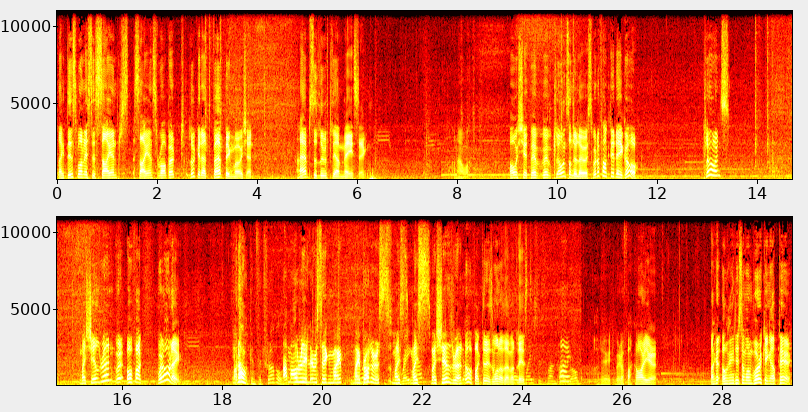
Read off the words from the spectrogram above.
Like this one is the science science Robert. Look at that vamping motion. Huh? Absolutely amazing. Oh no. Oh shit, we have, we have clones on the loose. Where the fuck did they go? Clones! My children? Where, oh fuck, where are they? They're no. looking for trouble. I'm already losing my my brothers, my my my children. Oh fuck, there is one of them at least. place is run by Hi. Oh dude, where the fuck are you? Okay, okay, there's someone working up here.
